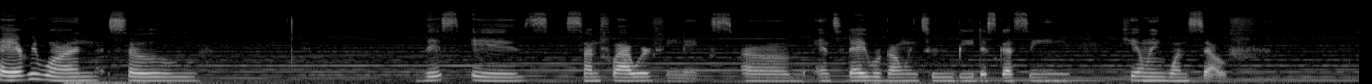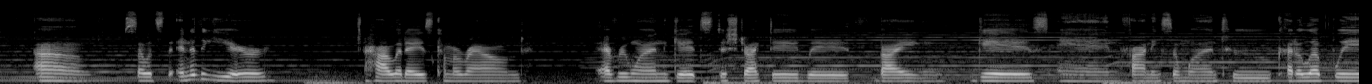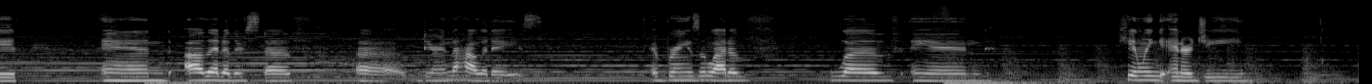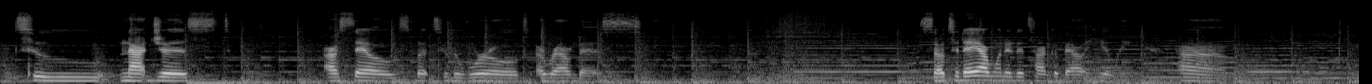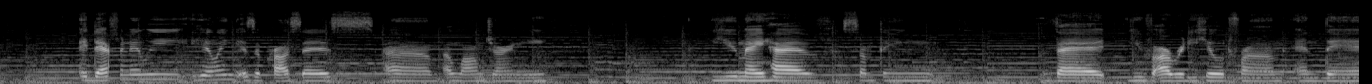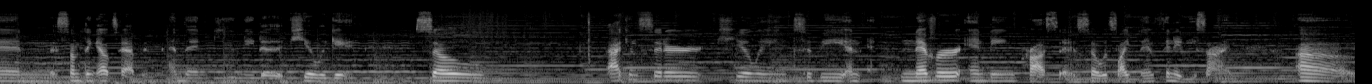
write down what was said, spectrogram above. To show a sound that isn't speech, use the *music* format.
Hey everyone, so this is Sunflower Phoenix, um, and today we're going to be discussing healing oneself. Um, so it's the end of the year, holidays come around, everyone gets distracted with buying gifts and finding someone to cuddle up with and all that other stuff uh, during the holidays. It brings a lot of love and healing energy to not just ourselves but to the world around us. So, today I wanted to talk about healing. Um, it definitely healing is a process, um, a long journey. You may have something that you've already healed from, and then something else happened, and then you need to heal again. So, I consider healing to be a never ending process. So, it's like the infinity sign. Um,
